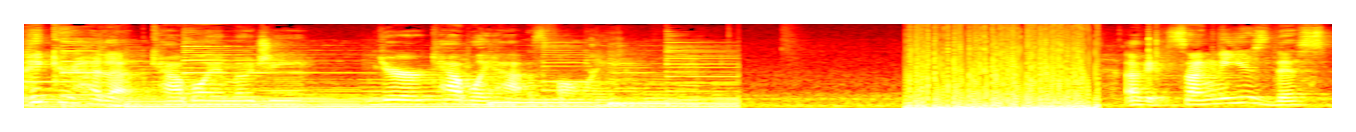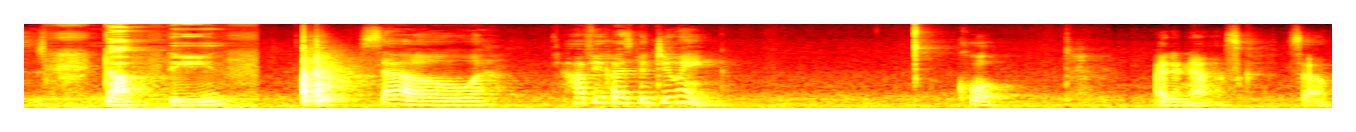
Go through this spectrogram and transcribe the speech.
pick your head up, cowboy emoji. Your cowboy hat is falling. Okay, so I'm gonna use this. Stuff these. So, how have you guys been doing? Cool. I didn't ask, so.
